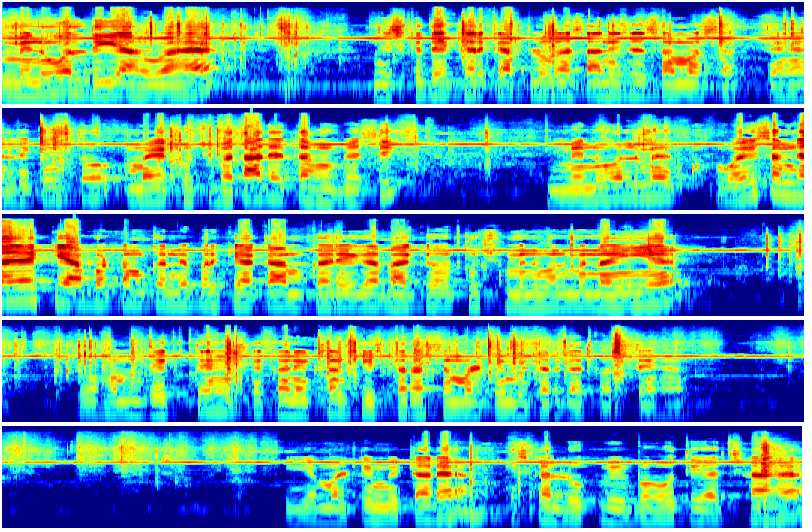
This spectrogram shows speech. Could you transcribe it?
मैनुअल दिया हुआ है, जिसके देख करके आप लोग आसानी से समझ सकते हैं। लेकिन तो मैं कुछ बता देता हूँ बेसिक मैनुअल में वही समझाया क्या बटन करने पर क्या काम करेगा, बाकी और कुछ मैनुअल में नहीं है। तो हम देखते हैं इसके कनेक्शन किस तरह से मल्टीमीटर का करते हैं। ये मल्टीमीटर है, इसका लुक भी बहुत ही अच्छा है।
